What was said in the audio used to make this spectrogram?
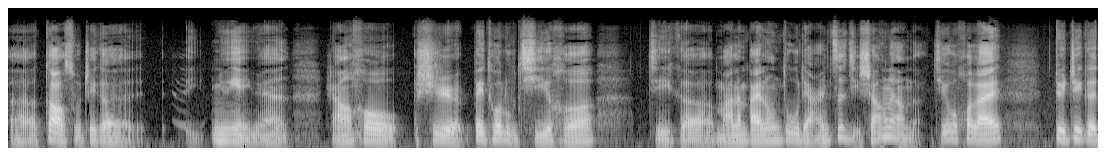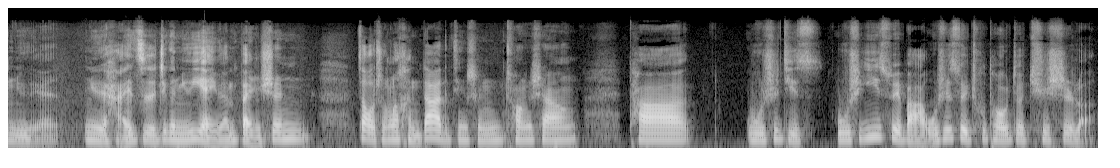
呃告诉这个女演员，然后是贝托鲁奇和这个马兰白龙度两人自己商量的。结果后来对这个女人、女孩子、这个女演员本身造成了很大的精神创伤，她五十几岁。五十一岁吧，五十岁出头就去世了。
